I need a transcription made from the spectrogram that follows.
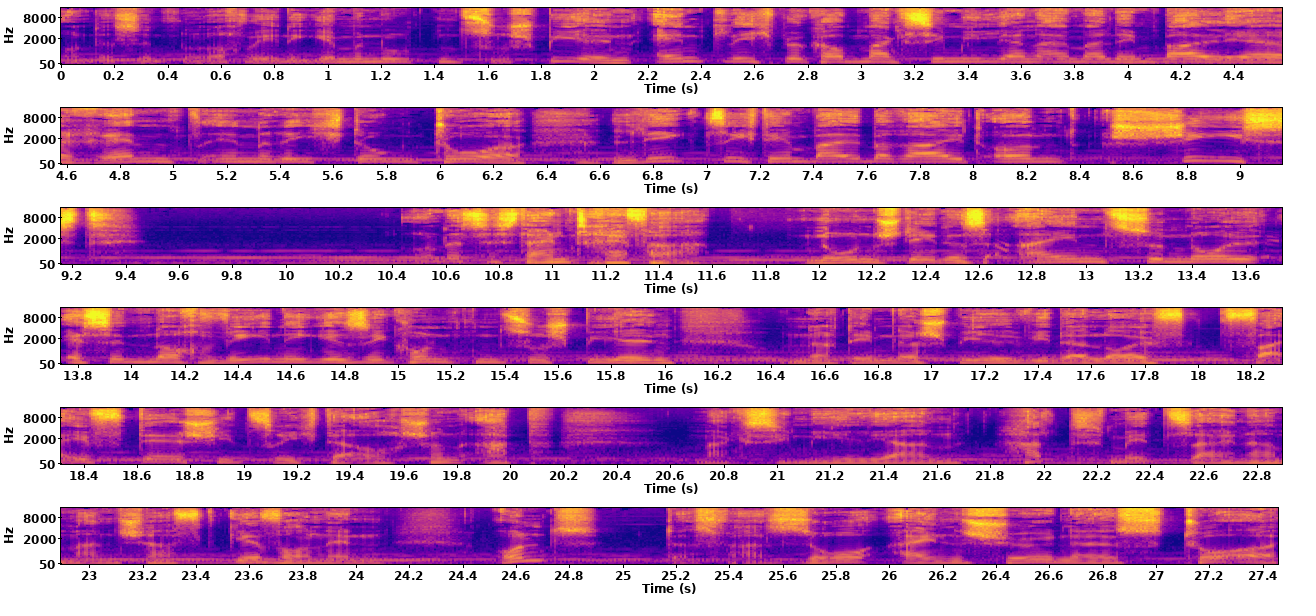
und es sind nur noch wenige Minuten zu spielen. Endlich bekommt Maximilian einmal den Ball. Er rennt in Richtung Tor, legt sich den Ball bereit und schießt. Und es ist ein Treffer. Nun steht es 1 zu 0, es sind noch wenige Sekunden zu spielen und nachdem das Spiel wieder läuft, pfeift der Schiedsrichter auch schon ab. Maximilian hat mit seiner Mannschaft gewonnen und das war so ein schönes Tor,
